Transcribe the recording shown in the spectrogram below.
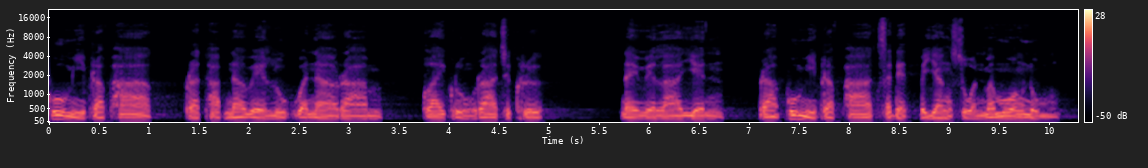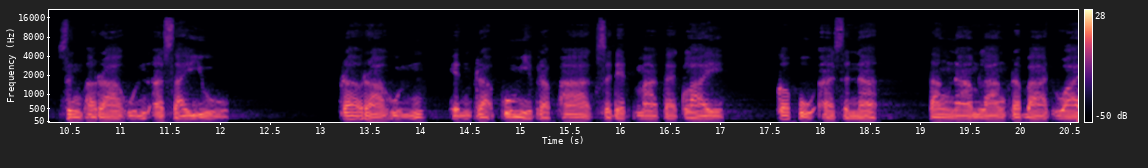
ผู้มีพระภาค ประทับณเวลุวนาราม ใกล้กรุงราชครึในเวลาเย็น พระผู้มีพระภาคเสด็จไปยังสวนมะม่วงหนุ่ม ซึ่งพระราหุลอาศัยอยู่ พระราหุลเห็นพระผู้มีพระภาคเสด็จมาแต่ไกล ก็ปูอาสนะ ตั้งน้ำล้างพระบาทไว้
